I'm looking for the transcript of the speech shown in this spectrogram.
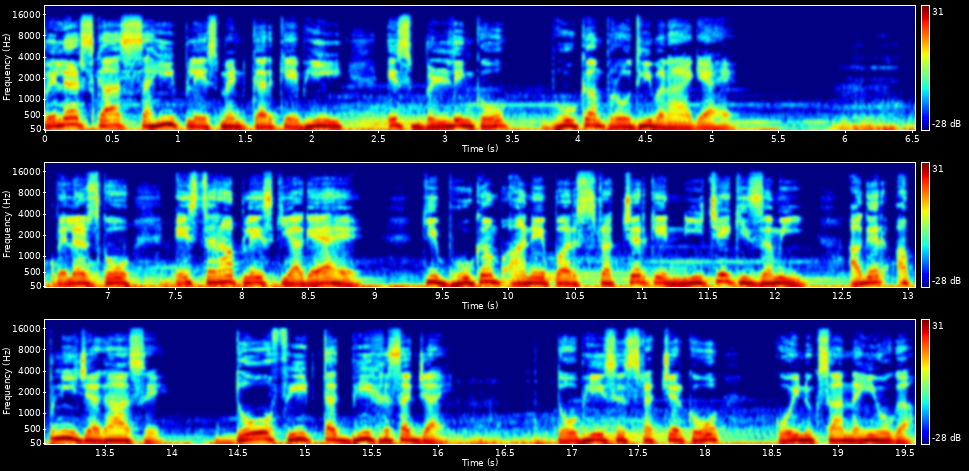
पिलर्स का सही प्लेसमेंट करके भी इस बिल्डिंग को भूकंप रोधी बनाया गया है। पिलर्स को इस तरह प्लेस किया गया है कि भूकंप आने पर स्ट्रक्चर के नीचे की जमी अगर अपनी जगह से दो फीट तक भी खिसक जाए तो भी इस स्ट्रक्चर को कोई नुकसान नहीं होगा।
